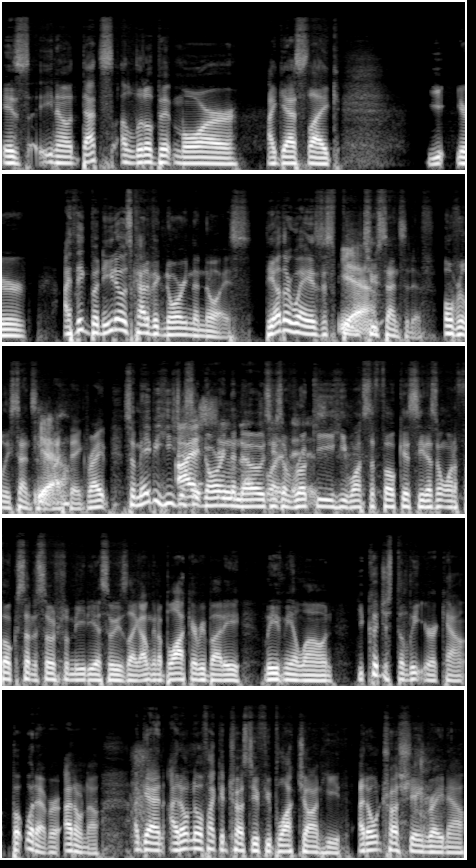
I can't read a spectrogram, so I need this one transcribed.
is, you know, that's a little bit more I guess like you're. I think Bonitto's kind of ignoring the noise. The other way is just being yeah. too sensitive, overly sensitive. Yeah. I think, right? So maybe he's just I ignoring the nose. He's a rookie. Is. He wants to focus. He doesn't want to focus on the social media. So he's like, I'm going to block everybody. Leave me alone. You could just delete your account, but whatever. I don't know. Again, I don't know if I could trust you if you block Jon Heath. I don't trust Shane right now.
